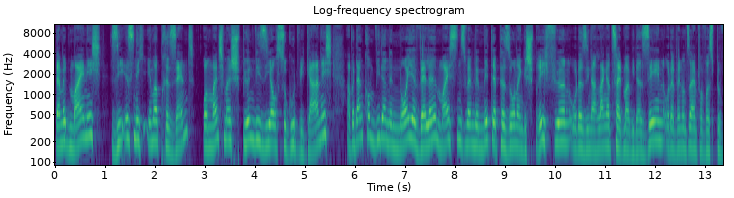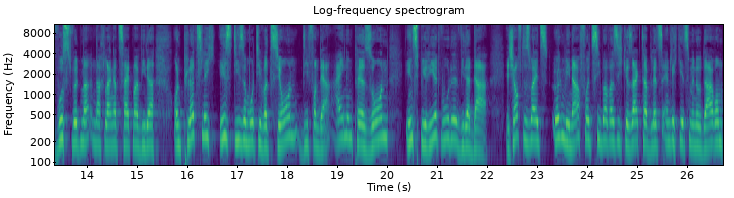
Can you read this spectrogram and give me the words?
Damit meine ich, sie ist nicht immer präsent und manchmal spüren wir sie auch so gut wie gar nicht, aber dann kommt wieder eine neue Welle, meistens wenn wir mit der Person ein Gespräch führen oder sie nach langer Zeit mal wieder sehen oder wenn uns einfach was bewusst wird nach langer Zeit mal wieder und plötzlich ist diese Motivation, die von der einen Person inspiriert wurde, wieder da. Ich hoffe, das war jetzt irgendwie nachvollziehbar, was ich gesagt habe. Letztendlich geht es mir nur darum,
